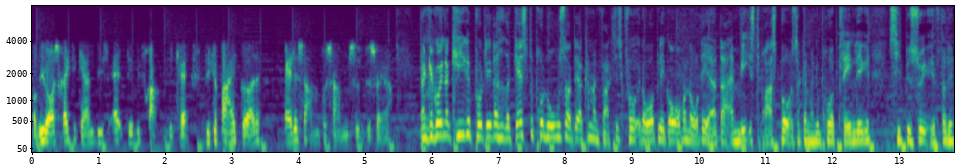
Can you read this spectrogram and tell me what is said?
Og vi vil også rigtig gerne vise alt det, vi frem vi kan. Vi kan bare ikke gøre det alle sammen på samme tid, desværre. Man kan gå ind og kigge på det, der hedder gæsteprognoser, og der kan man faktisk få et overblik over, hvornår det er, der er mest pres på, og så kan man jo prøve at planlægge sit besøg efter det.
